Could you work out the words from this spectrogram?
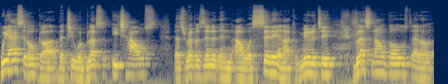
We ask it, oh God, that you would bless each house that's represented in our city and our community. Bless now those that are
